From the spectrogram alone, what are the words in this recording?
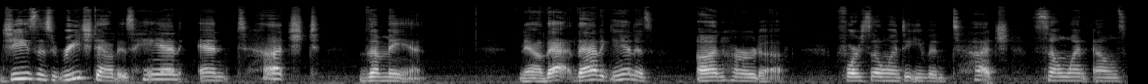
Jesus reached out his hand and touched the man. Now that that again is unheard of for someone to even touch someone else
